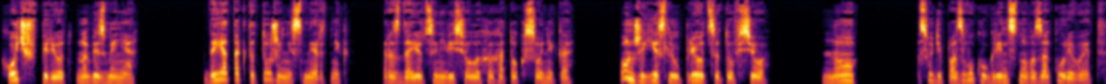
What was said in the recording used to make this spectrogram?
Хочешь вперед, но без меня. Да я так-то тоже не смертник. Раздается невеселый хохоток Соника. Он же, если упрется, то все. Но, судя по звуку, Грин снова закуривает,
